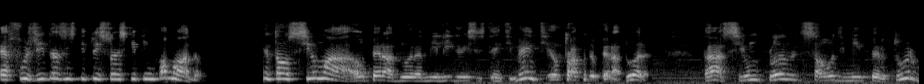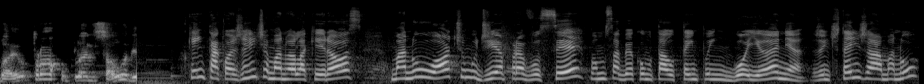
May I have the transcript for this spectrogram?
é fugir das instituições que te incomodam. Então, se uma operadora me liga insistentemente, eu troco de operadora. Tá? Se um plano de saúde me perturba, eu troco o plano de saúde. Quem está com a gente é Manuela Queiroz. Manu, ótimo dia para você. Vamos saber como está o tempo em Goiânia. A gente tem já, Manu?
